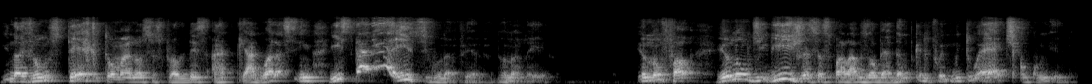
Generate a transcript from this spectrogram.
E nós vamos ter que tomar nossas providências aqui, agora sim. E estarei aí segunda-feira, dona Leila. Eu não falo, eu não dirijo essas palavras ao Berdão porque ele foi muito ético comigo.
